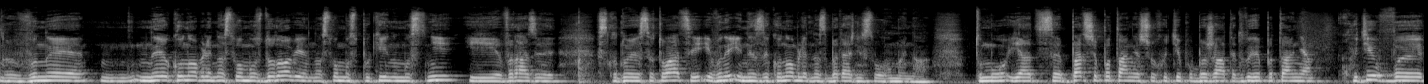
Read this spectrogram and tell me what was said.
вони не економлять на своєму здоров'ї, на своєму спокійному сні і в разі складної ситуації, і вони і не зекономлять на збереженні свого майна. Тому я це перше питання, що хотів побажати. Друге питання хотів е,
